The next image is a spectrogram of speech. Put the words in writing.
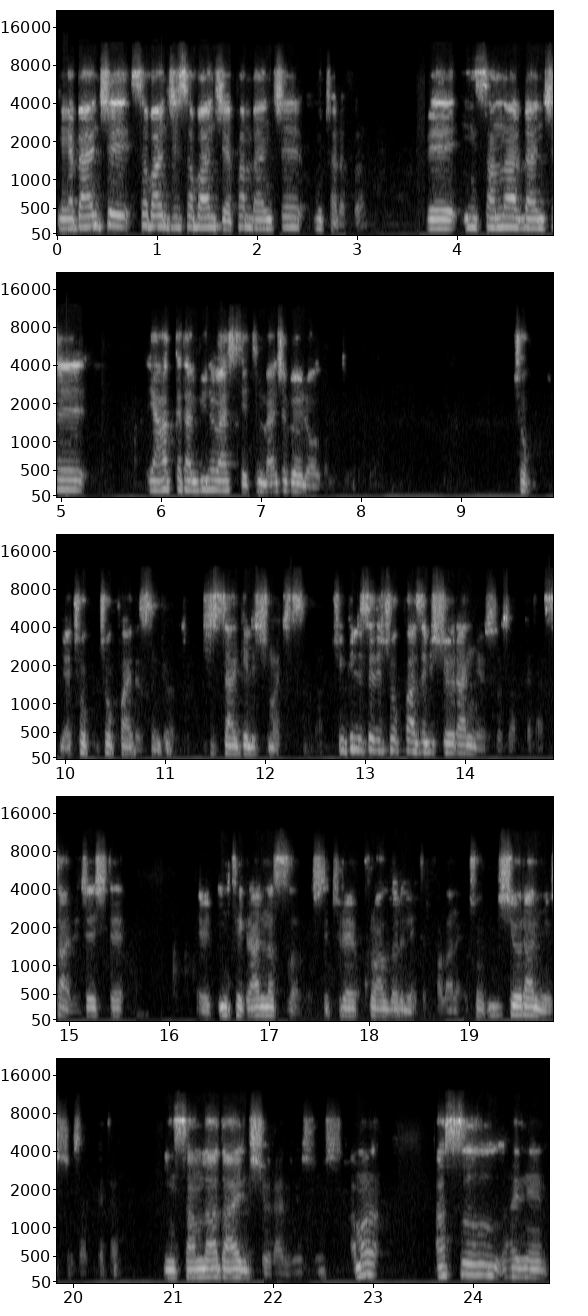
ya bence Sabancı Sabancı yapan bence bu tarafı. Ve insanlar bence ya hakikaten bir üniversite eğitim bence böyle olmalı. Çok ya çok çok faydasını gördüm. Kişisel gelişim açısından. Çünkü lisede çok fazla bir şey öğrenmiyorsunuz hakikaten. Sadece işte evet integral nasıl işte türev kuralları nedir falan. Yani çok bir şey öğrenmiyorsunuz hakikaten. İnsanlığa dair bir şey öğrenmiyorsunuz. Ama asıl hani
